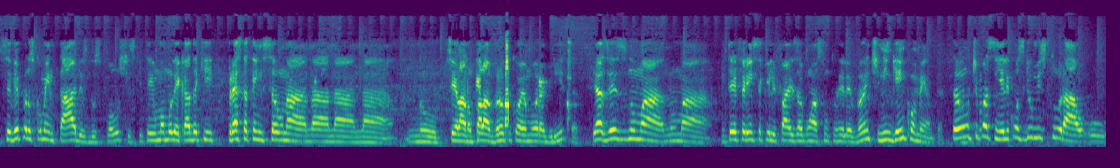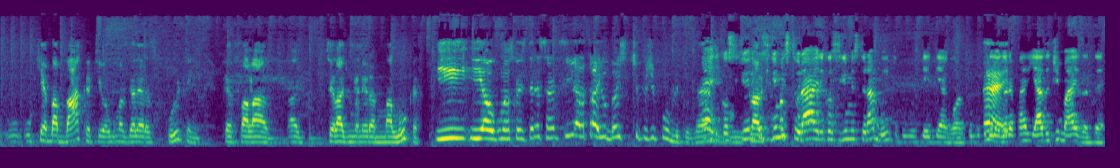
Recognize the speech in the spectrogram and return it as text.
Você vê pelos comentários dos posts que tem uma molecada que presta atenção na, na, na, na- no, sei lá, no palavrão que o Kawemura grita, e às vezes numa, numa interferência que ele faz algum assunto relevante, ninguém comenta. Então, tipo assim, ele conseguiu misturar o, o, o que é babaca, que algumas galeras curtem, quer falar, ah, sei lá, de maneira maluca, e, e algumas coisas interessantes e atraiu dois tipos de públicos, né? É, ele conseguiu, ele Claro que- conseguiu misturar, ele conseguiu misturar muito o público que ele tem agora. O público É. agora é variado demais até.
